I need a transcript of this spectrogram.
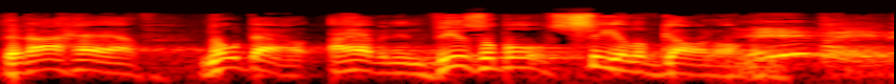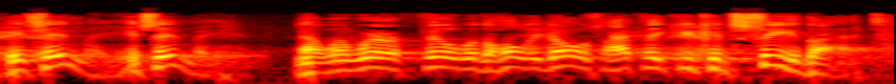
that I have, no doubt, I have an invisible seal of God on me. Amen. It's in me. It's in me. Now, when we're filled with the Holy Ghost, I think you can see that.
